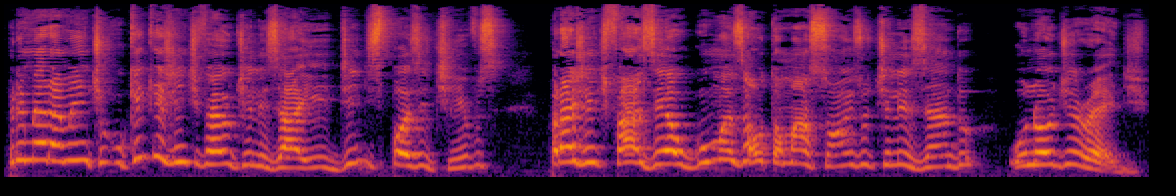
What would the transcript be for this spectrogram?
Primeiramente, o que, que a gente vai utilizar aí de dispositivos para a gente fazer algumas automações utilizando o Node-RED.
